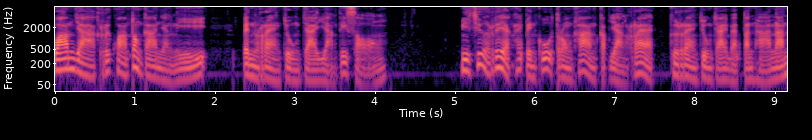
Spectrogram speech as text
ความอยากหรือความต้องการอย่างนี้ เป็นแรงจูงใจอย่างที่สองมีชื่อเรียกให้เป็นคู่ตรงข้ามกับอย่างแรกคือแรงจูงใจแบบตัณหานั้น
